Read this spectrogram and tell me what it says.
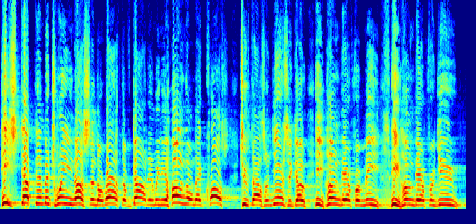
He stepped in between us and the wrath of God. And when he hung on that cross 2,000 years ago, he hung there for me, he hung there for you.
